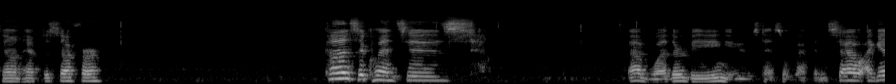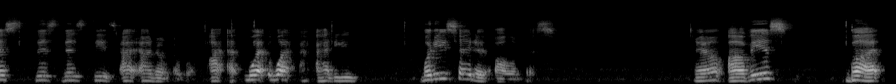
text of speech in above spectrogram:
don't have to suffer consequences of weather being used as a weapon. So I guess this, this, these, I, I don't know what, I, what, what, how do you, what do you say to all of this? You know, obvious, but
